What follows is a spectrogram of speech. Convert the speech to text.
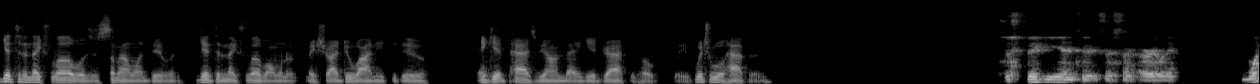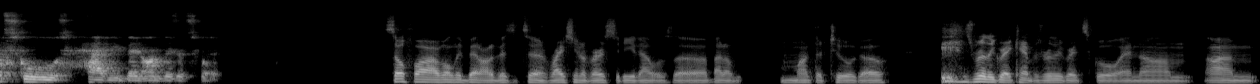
get to the next level is just something I want to do. And get to the next level, I want to make sure I do what I need to do and get past beyond that and get drafted, hopefully, which will happen. So speaking into existence early, what schools have you been on visits with? So far, I've only been on a visit to Rice University. That was uh, about a month or two ago. it's really great campus, really great school, and um, I'm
